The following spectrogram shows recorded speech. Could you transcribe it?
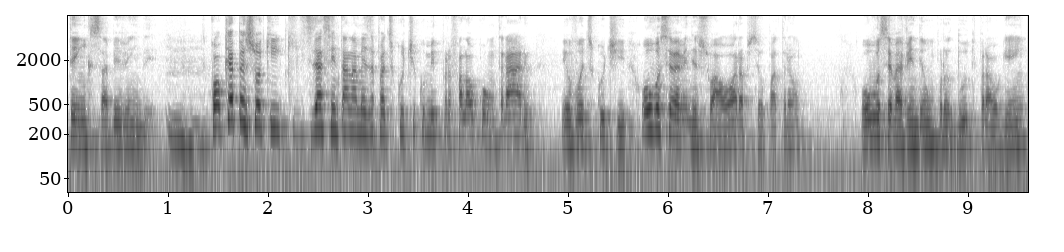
tem que saber vender. Uhum. Qualquer pessoa que, que, quiser sentar na mesa para discutir comigo para falar o contrário, eu vou discutir. Ou você vai vender sua hora para seu patrão, ou você vai vender um produto para alguém.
